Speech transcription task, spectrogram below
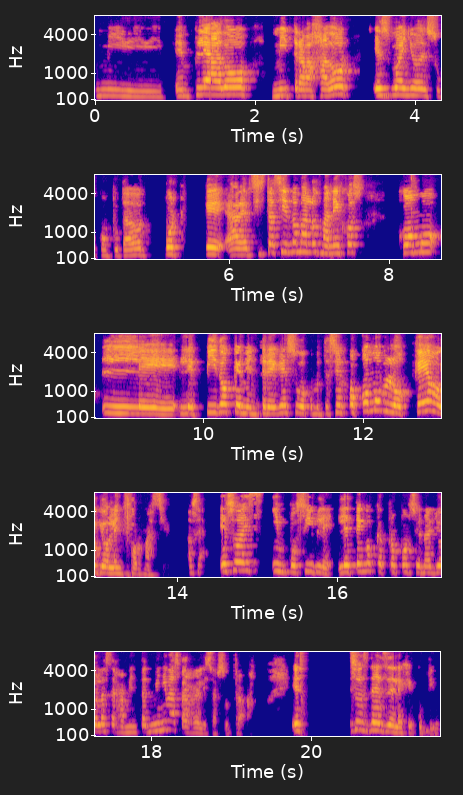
mi, empleado, mi trabajador es dueño de su computador. Porque, a ver, si está haciendo malos manejos, ¿cómo le, pido que me entregue su documentación o cómo bloqueo yo la información? O sea, eso es imposible. Le tengo que proporcionar yo las herramientas mínimas para realizar su trabajo. Eso es desde el Ejecutivo.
